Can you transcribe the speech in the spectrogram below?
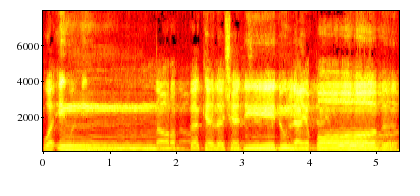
وإن ربك لشديد العقاب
